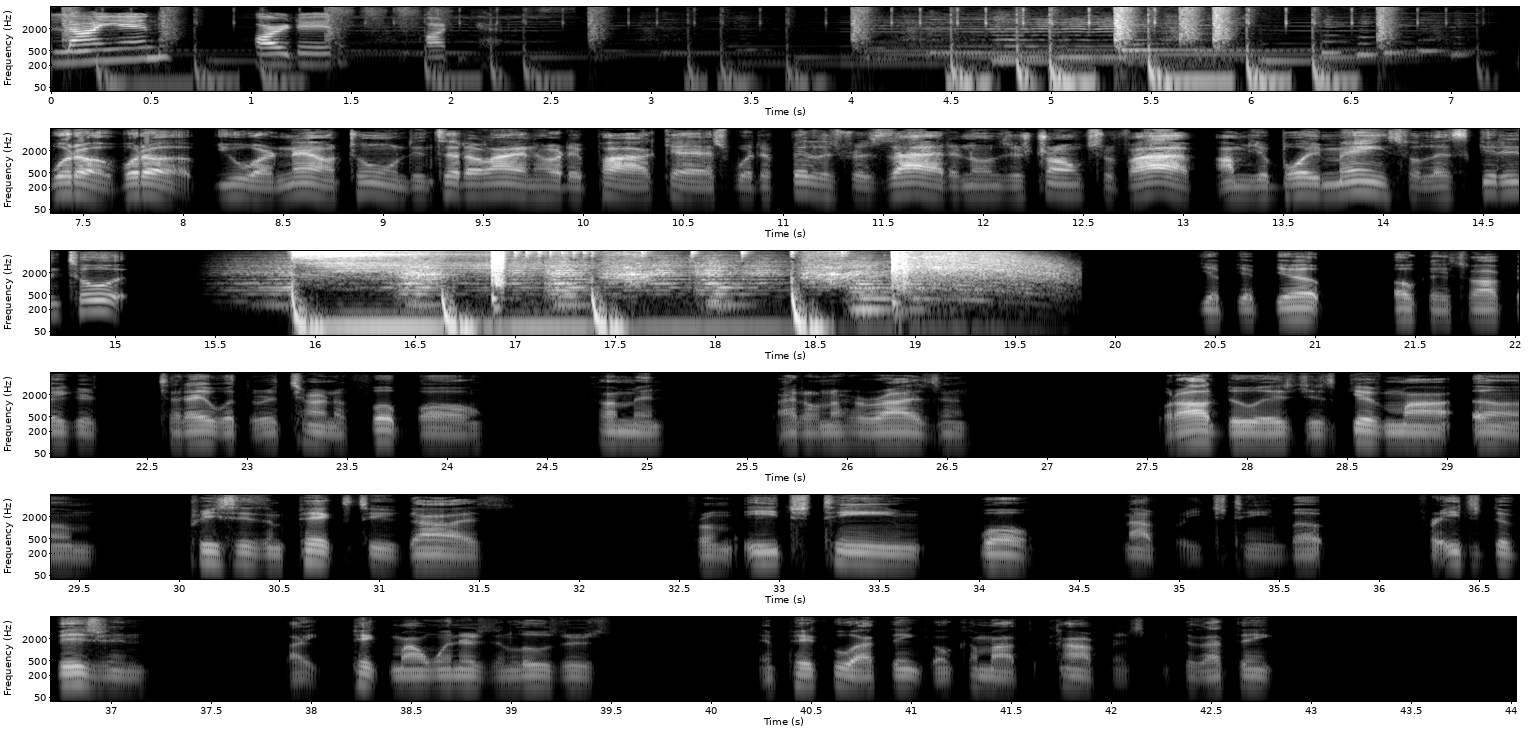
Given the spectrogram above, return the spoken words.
Lion Hearted Podcast. What up? What up? You are now tuned into the Lionhearted Podcast where the feelings reside and only the strong survive. I'm your boy Maine, so let's get into it. Yep, yep, yep. Okay, so I figured today with the return of football coming right on the horizon, what I'll do is just give my um preseason picks to you guys from each team. Well, not for each team, but for each division. Like pick my winners and losers, and pick who I think gonna come out the conference. Because I think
